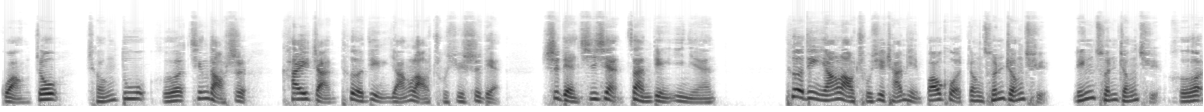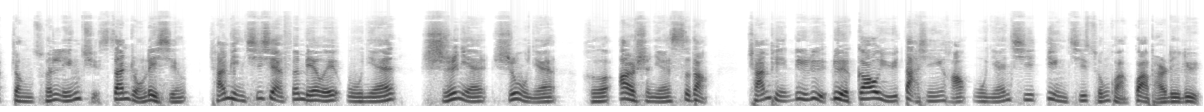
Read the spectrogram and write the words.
广州、成都和青岛市开展特定养老储蓄试点，试点期限暂定一年。特定养老储蓄产品包括整存整取、零存整取和整存零取三种类型，产品期限分别为五年、十年、十五年和二十年四档。产品利率略高于大型银行五年期定期存款挂牌利率。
